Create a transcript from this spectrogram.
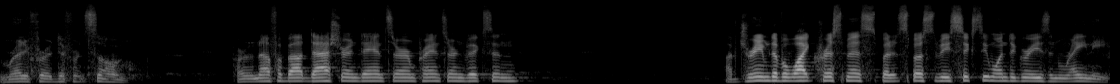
I'm ready for a different song. I've heard enough about Dasher and Dancer and Prancer and Vixen. I've dreamed of a white Christmas, but it's supposed to be 61 degrees and rainy.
